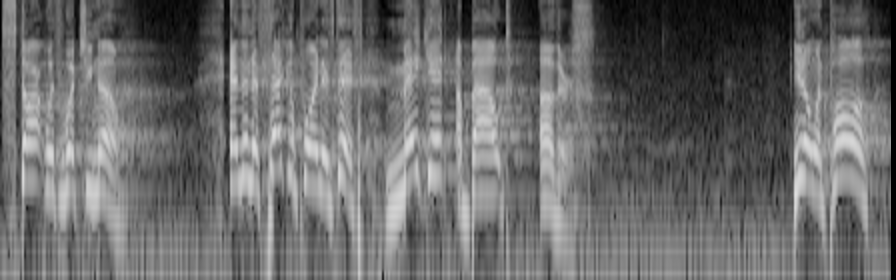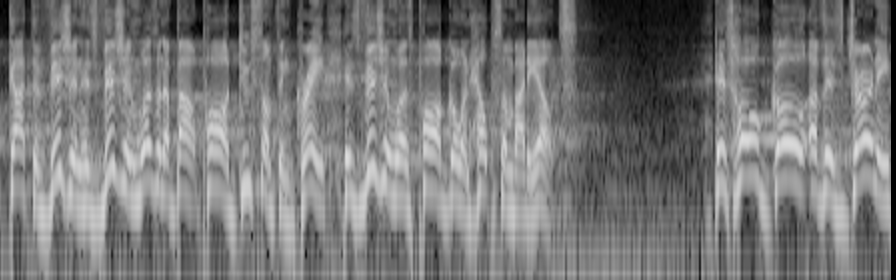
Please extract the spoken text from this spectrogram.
Start with what you know. And then the second point is this make it about others. You know, when Paul got the vision, his vision wasn't about Paul do something great. His vision was Paul go and help somebody else. His whole goal of this journey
